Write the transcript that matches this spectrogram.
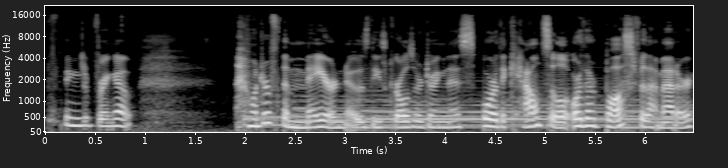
thing to bring up. I wonder if the mayor knows these girls are doing this, or the council, or their boss for that matter.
